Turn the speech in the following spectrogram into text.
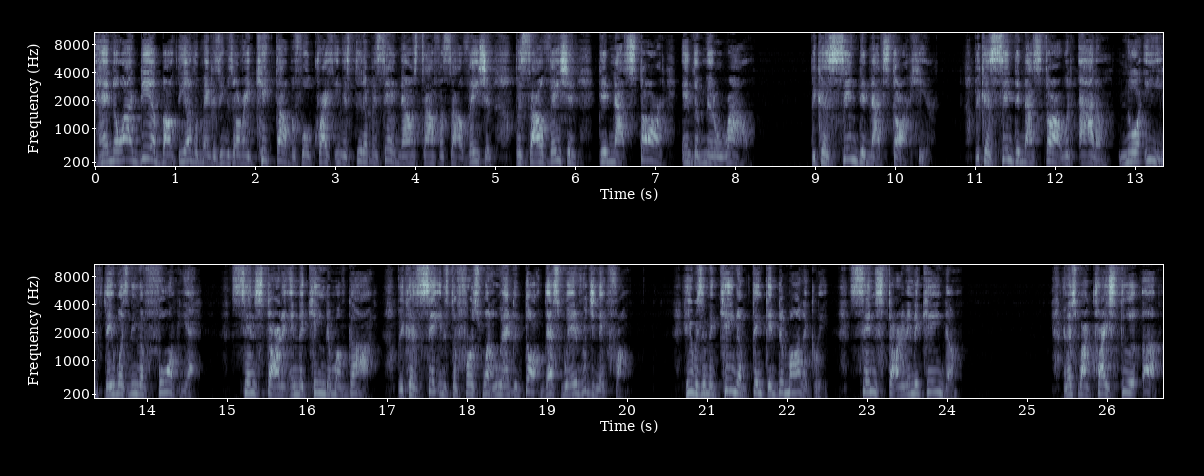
Had no idea about the other man because he was already kicked out before Christ even stood up and said, Now it's time for salvation. But salvation did not start in the middle round because sin did not start here. Because sin did not start with Adam nor Eve. They wasn't even formed yet. Sin started in the kingdom of God because Satan is the first one who had the thought. That's where it originated from. He was in the kingdom thinking demonically. Sin started in the kingdom. And that's why Christ stood up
